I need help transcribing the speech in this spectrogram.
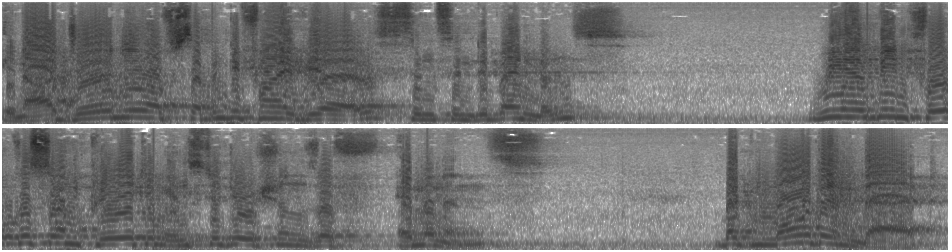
In our journey of 75 years since independence, we have been focused on creating institutions of eminence. But more than that,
